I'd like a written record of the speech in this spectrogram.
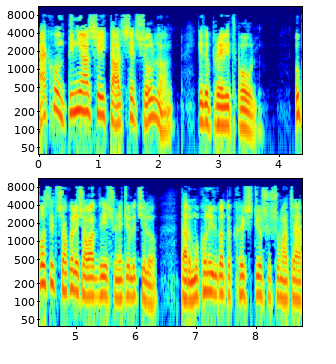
এখন তিনি আর সেই তার্সের শৌল নন, কিন্তু প্রেরিত পৌল। উপস্থিত সকলে সভাগৃহে শুনে চলেছিল তার মুখনির্গত খ্রিস্টীয় সুসমাচার,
